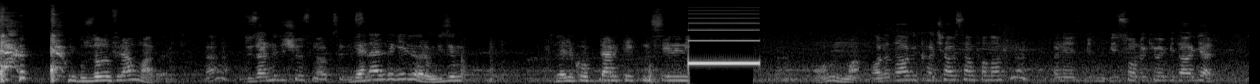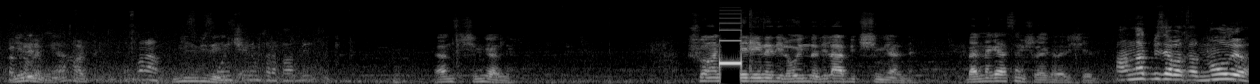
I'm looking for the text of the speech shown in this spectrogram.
Buzdolabı falan vardı. Düzenli düşüyorsun abi. Genelde geliyorum. Bizim helikopter teknisyenin Oğlum ma- Arada abi kaçarsan falan filan. Hani bir, bir sonraki oyun bir daha gel. Takılırız. gelirim ya artık. Bana Biz bizeyiz. 13 20 taraf abi. Yalnız kişim geldi. Şu an deliğine değil, oyunda değil abi bir kişim geldi. Benle gelsene şuraya kadar işeyelim. Anlat bize bakalım ne oluyor?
